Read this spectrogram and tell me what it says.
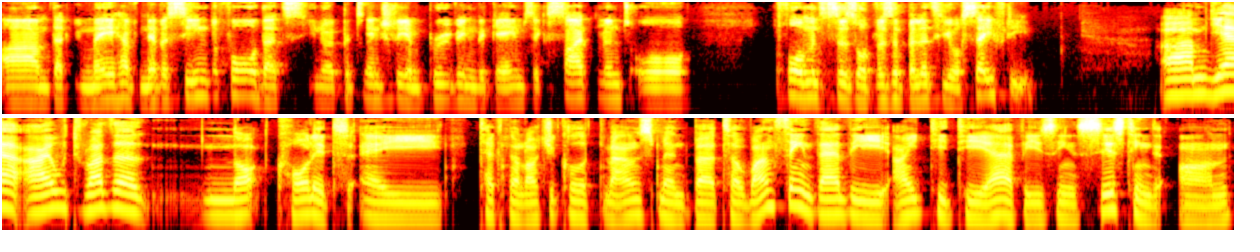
um, that we may have never seen before? That's you know potentially improving the game's excitement or performances or visibility or safety. Um, yeah, I would rather not call it a technological advancement, but uh, one thing that the ITTF is insisting on,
